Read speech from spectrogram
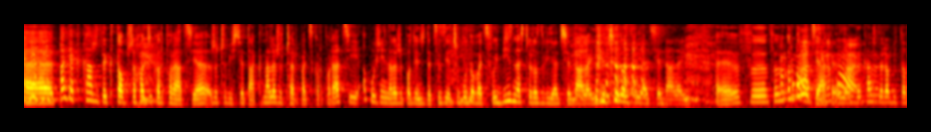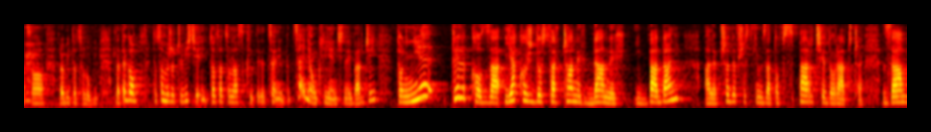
E, tak jak każdy, kto przechodzi korporację, rzeczywiście tak, należy czerpać z korporacji, a później należy podjąć decyzję, czy budować swój biznes, czy rozwijać się dalej, czy rozwijać się dalej e, w, w korporacjach. no tak, Jakby każdy tak. robi to co, robi to, co lubi. Dlatego to, co my rzeczywiście i to, za co nas cenią klienci najbardziej, to nie tylko za jakość dostarczanych danych i badań, ale przede wszystkim za to wsparcie doradcze, za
